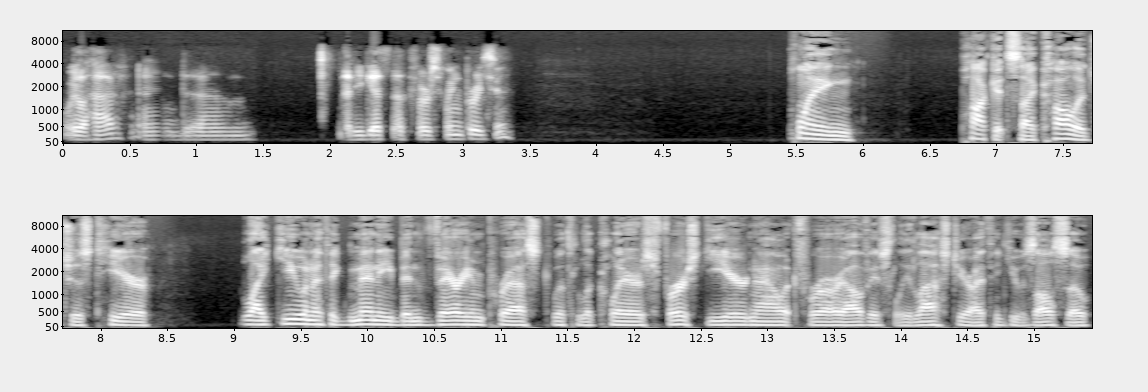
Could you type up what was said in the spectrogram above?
will have, and um, that he gets that first win pretty soon. Playing pocket psychologist here, like you and I think many, been very impressed with Leclerc's first year now at Ferrari. Obviously, last year I think he was also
